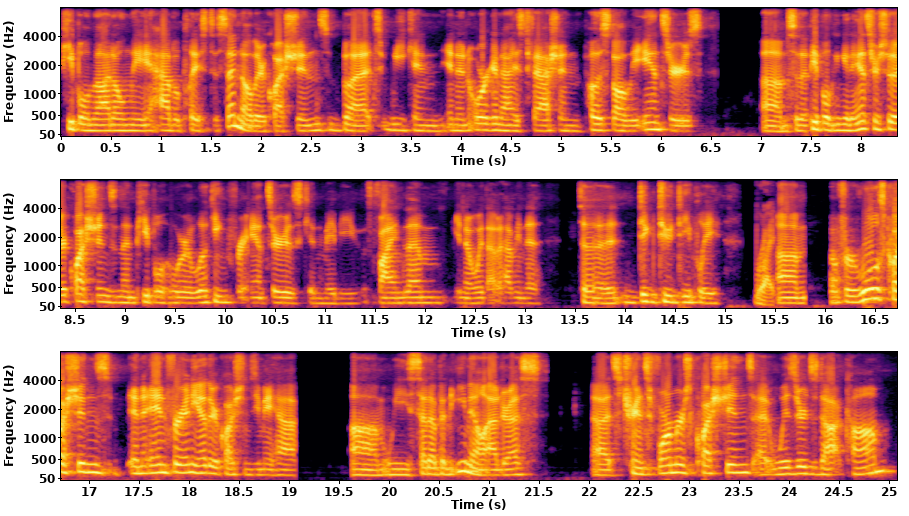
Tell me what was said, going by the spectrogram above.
people not only have a place to send all their questions, but we can, in an organized fashion, post all the answers. Um, so that people can get answers to their questions, and then people who are looking for answers can maybe find them, you know, without having to to dig too deeply. right. Um, for rules questions and, and for any other questions you may have, um, we set up an email address. Uh, it's transformersquestions at wizards.com.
